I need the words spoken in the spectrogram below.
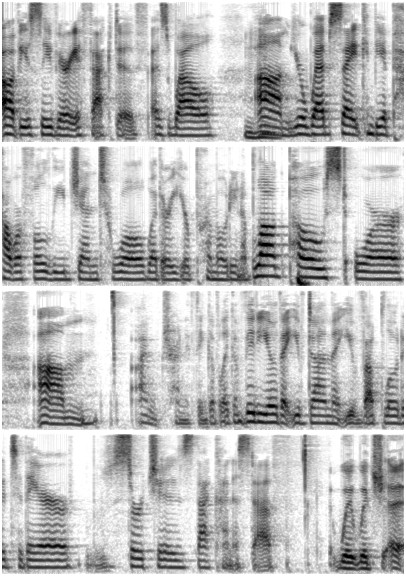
obviously very effective as well. Mm-hmm. Um, your website can be a powerful lead gen tool, whether you're promoting a blog post or um, I'm trying to think of like a video that you've done that you've uploaded to their searches, that kind of stuff which uh,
